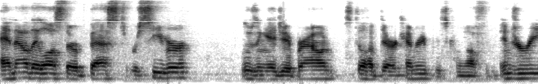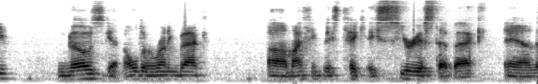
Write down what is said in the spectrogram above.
And now they lost their best receiver, losing A.J. Brown. Still have Derrick Henry, but he's coming off an injury. Who knows? Getting older running back. Um, I think they take a serious step back and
